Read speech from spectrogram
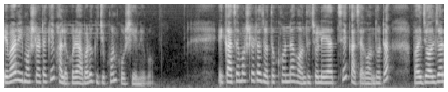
এবার এই মশলাটাকে ভালো করে আবারও কিছুক্ষণ কষিয়ে নেব। এই কাঁচা মশলাটা যতক্ষণ না গন্ধ চলে যাচ্ছে, কাঁচা গন্ধটা বা জল জল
